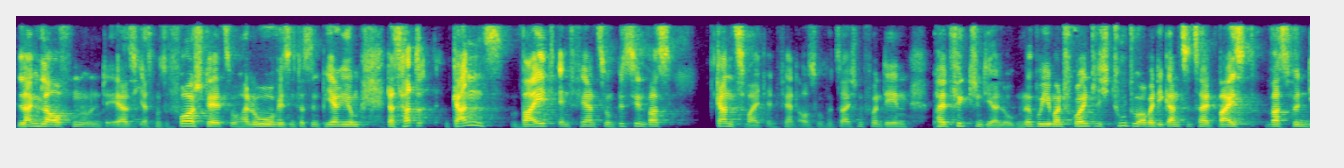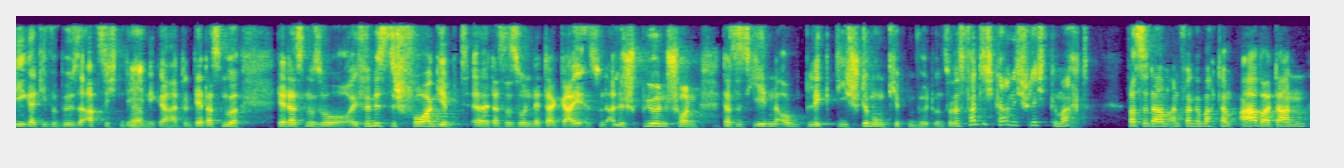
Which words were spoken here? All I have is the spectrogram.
langlaufen und er sich erstmal so vorstellt, so, hallo, wir sind das Imperium. Das hat ganz weit entfernt so ein bisschen was ganz weit entfernt Ausrufezeichen von den Pulp Fiction Dialogen, ne? wo jemand freundlich tut, aber die ganze Zeit weißt, was für negative böse Absichten derjenige ja. hat und der das nur, der das nur so euphemistisch vorgibt, äh, dass er so ein netter Guy ist und alle spüren schon, dass es jeden Augenblick die Stimmung kippen wird und so. Das fand ich gar nicht schlecht gemacht, was sie da am Anfang gemacht haben, aber dann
